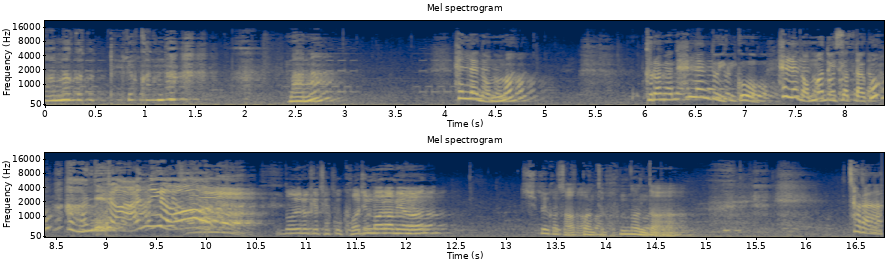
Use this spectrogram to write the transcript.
마마가 데려갔나? 마마? 헬렌 엄마? 그러면 헬렌도 있고 헬렌 엄마도 있었다고? 아니요, 아니요! 너 이렇게 자꾸 거짓말하면 집에 가서 아빠한테 혼난다. 철아,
